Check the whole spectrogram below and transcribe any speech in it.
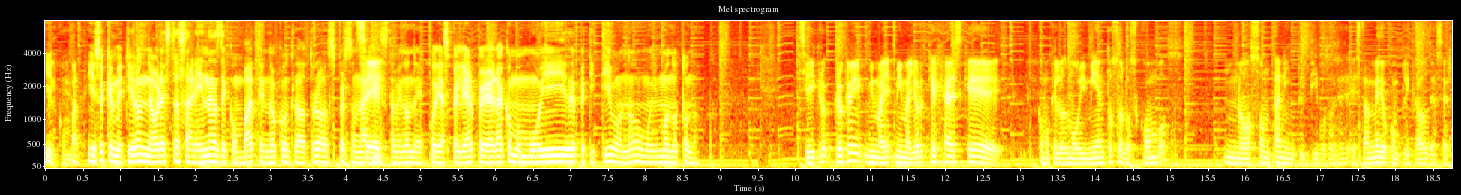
el combate. Y eso que metieron ahora estas arenas de combate, ¿no? Contra otros personajes también donde podías pelear, pero era como muy repetitivo, ¿no? Muy monótono. Sí, creo, creo que mi, mi, mayor queja es que como que los movimientos o los combos no son tan intuitivos, o sea, están medio complicados de hacer.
